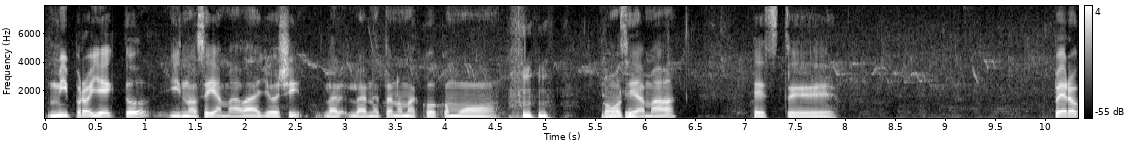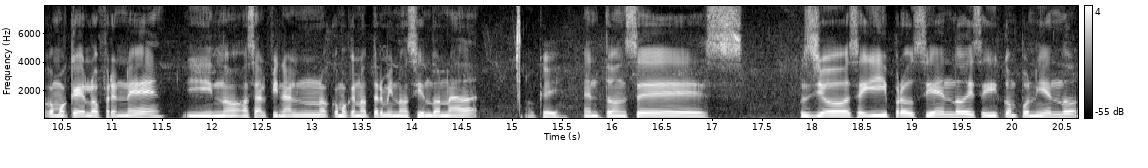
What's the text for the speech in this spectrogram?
mi proyecto y no se llamaba Yoshi. La, neta no me acuerdo cómo, cómo se llamaba. Este. Pero como que lo frené y no, o sea, al final no, como que no terminó siendo nada. Ok. Entonces, pues yo seguí produciendo y seguí componiendo.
